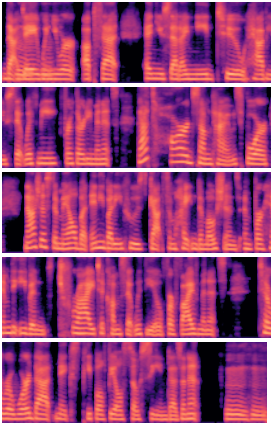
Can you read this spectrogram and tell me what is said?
that mm-hmm. day when mm-hmm. you were upset and you said, I need to have you sit with me for 30 minutes, that's hard sometimes for not just a male, but anybody who's got some heightened emotions. And for him to even try to come sit with you for five minutes to reward that makes people feel so seen, doesn't it? Mm-hmm.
